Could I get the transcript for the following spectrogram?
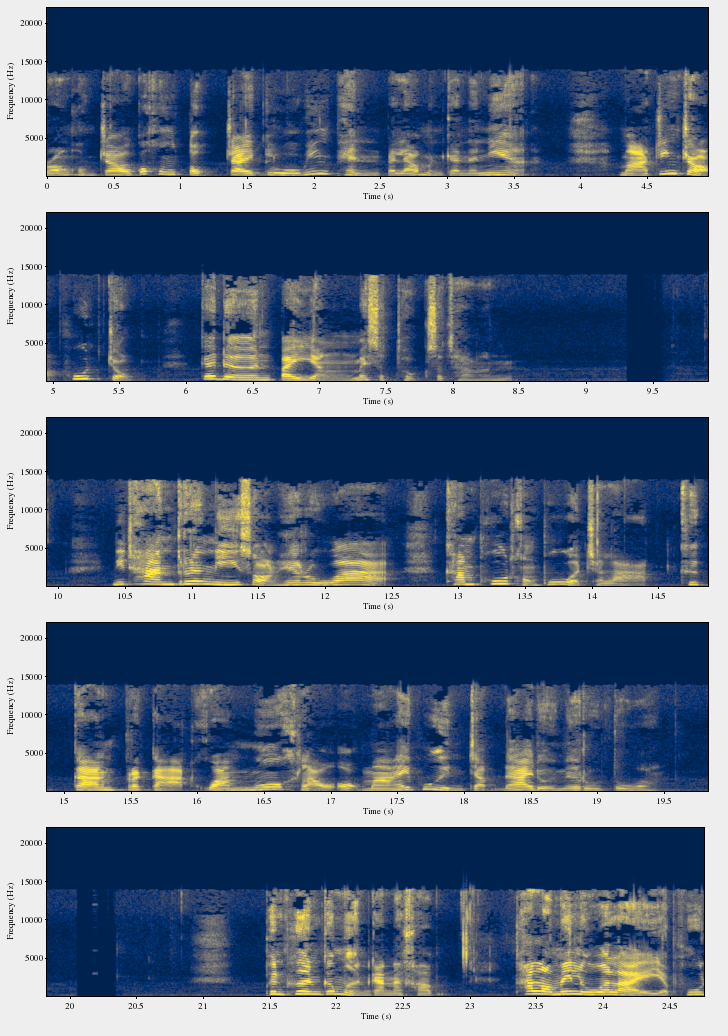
ร้องของเจ้าก็คงตกใจกลัววิ่งเพ่นไปแล้วเหมือนกันนะเนี่ย หมาจิ้งจอกพูดจบ ก็เดินไปอย่างไม่สะทกสะท้าน นิทานเรื่องนี้สอนให้รู้ว่าคำพูดของผู้อวดฉลาดคือการประกาศความโง่เขลาออกมาให้ผู้อื่นจับได้โดยไม่รู้ตัว เพื่อนๆก็เหมือนกันนะครับ ถ้าเราไม่รู้อะไรอย่าพูด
